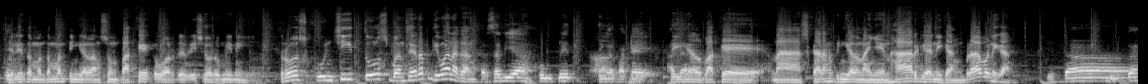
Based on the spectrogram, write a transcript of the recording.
Jadi teman-teman tinggal langsung pakai keluar dari showroom ini. Terus kunci tools ban serep gimana, Kang? Tersedia, komplit, tinggal pakai. Ada. Tinggal pakai. Nah, sekarang tinggal nanyain harga nih, Kang. Berapa nih, Kang? Kita buka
